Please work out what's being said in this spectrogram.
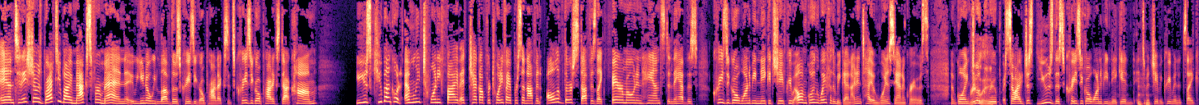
And today's show is brought to you by Max for Men. You know, we love those Crazy Girl products. It's crazygirlproducts.com. You use coupon code Emily25 at checkout for 25% off, and all of their stuff is like pheromone enhanced, and they have this Crazy Girl Wannabe Naked Shave Cream. Oh, I'm going away for the weekend. I didn't tell you, I'm going to Santa Cruz. I'm going to a group. So I just used this Crazy Girl Wannabe Naked Intimate Shaving Cream, and it's like,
